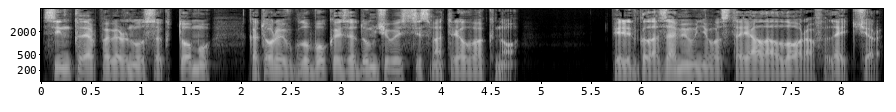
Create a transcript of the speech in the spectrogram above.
Синклер повернулся к Тому, который в глубокой задумчивости смотрел в окно. Перед глазами у него стояла Лора Флетчер.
